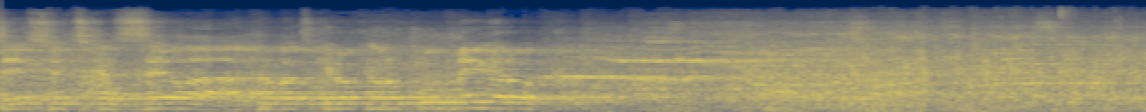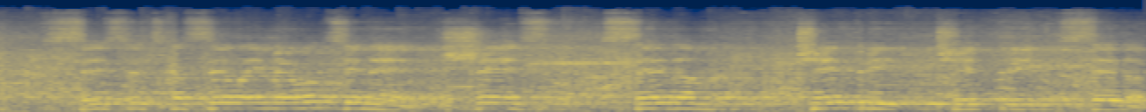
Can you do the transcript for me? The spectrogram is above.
Sesvetska sela, akrobatski rock'n'roll klub Mega Sesvetska sela imaju ocjene 6, 7, 4, 4, 7.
